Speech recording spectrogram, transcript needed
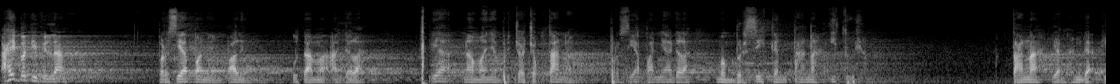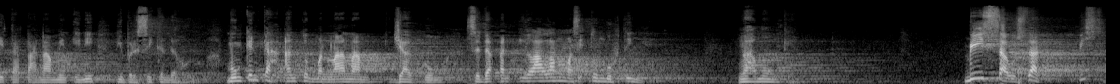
Ahibati billah. Persiapan yang paling utama adalah ya namanya bercocok tanam persiapannya adalah membersihkan tanah itu. Tanah yang hendak kita tanamin ini dibersihkan dahulu. Mungkinkah antum menanam jagung sedangkan ilalang masih tumbuh tinggi? Nggak mungkin. Bisa Ustaz, bisa.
